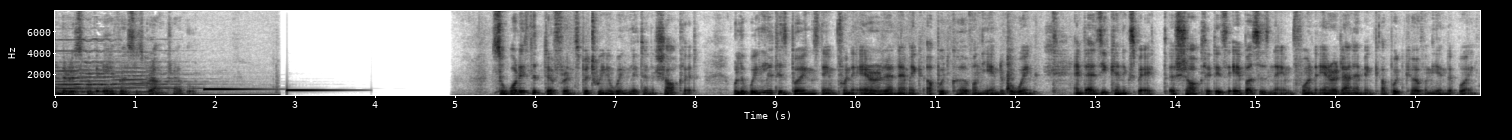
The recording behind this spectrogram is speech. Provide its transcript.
and the risk of air versus ground travel. So what is the difference between a winglet and a sharklet? Well, a winglet is Boeing's name for an aerodynamic upward curve on the end of a wing. And as you can expect, a sharklet is Airbus's name for an aerodynamic upward curve on the end of a wing.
